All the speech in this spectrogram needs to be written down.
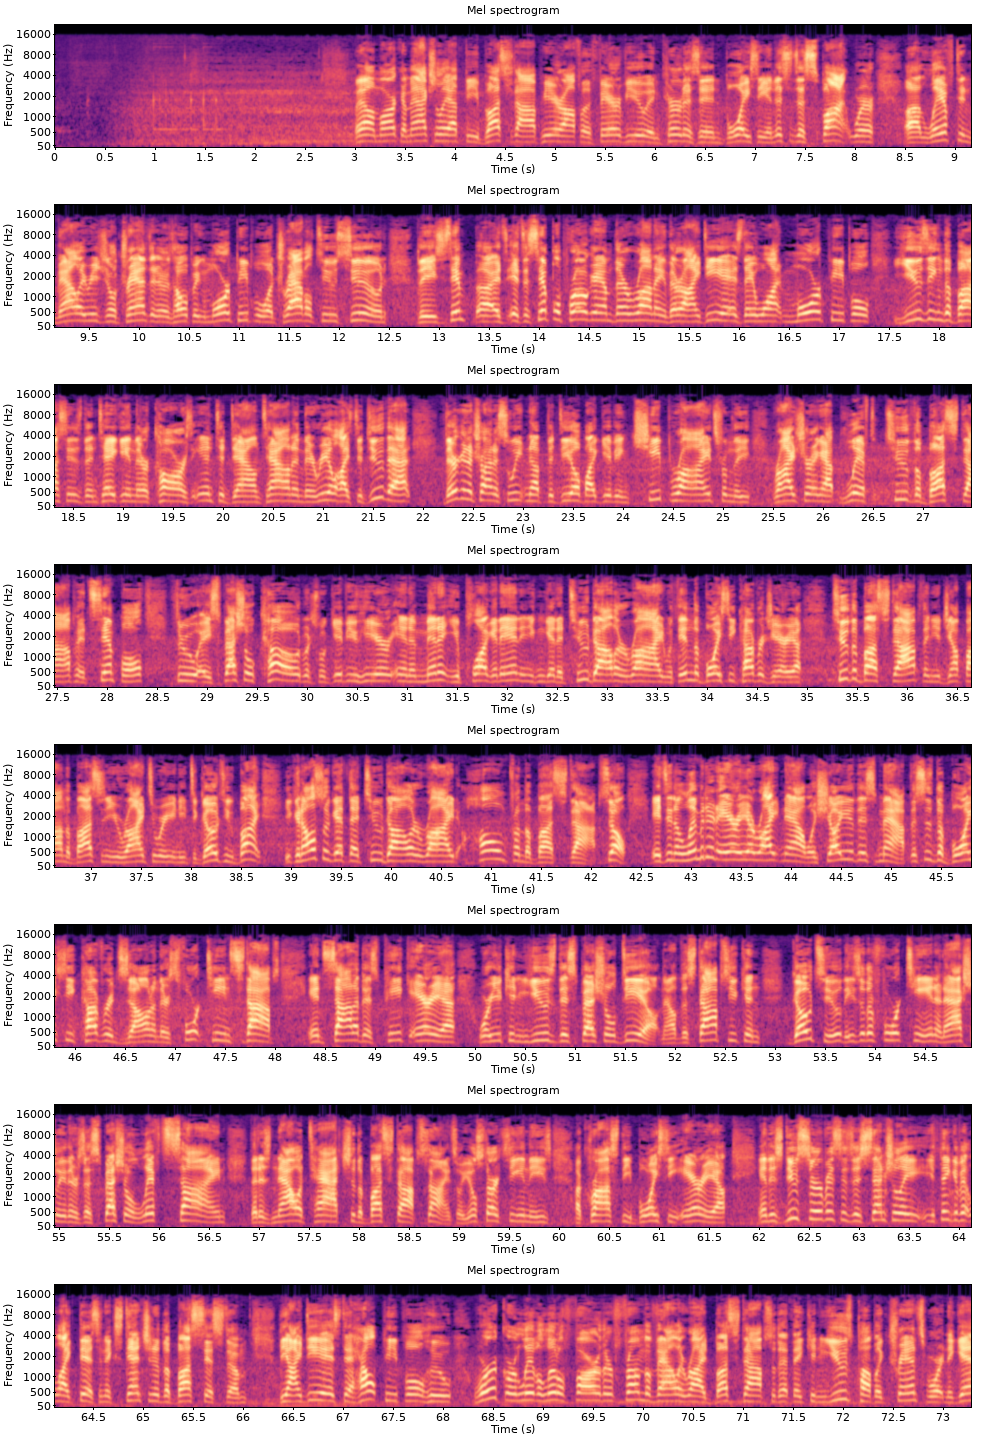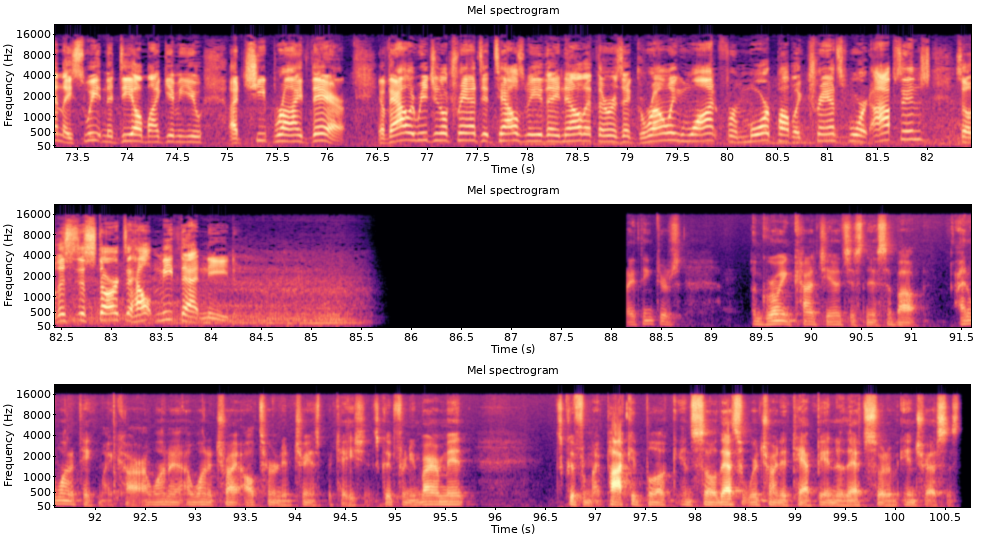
Well, Mark, I'm actually at the bus stop here off of Fairview and Curtis in Boise, and this is a spot where uh, Lyft and Valley Regional Transit is hoping more people will travel to soon. The uh, it's, it's, a simple program they're running. Their idea is they want more people using the buses than taking their cars into downtown, and they realize to do that, they're going to try to sweeten up the deal by giving cheap rides from the ride-sharing app Lyft to the bus stop. It's simple through a special code, which we'll give you here in a minute. You plug it in, and you can get a two $2 ride within the Boise coverage area to the bus stop. Then you jump on the bus and you ride to where you need to go to. But you can also get that $2 ride home from the bus stop. So it's in a limited area right now. We'll show you this map. This is the Boise coverage zone, and there's 14 stops inside of this pink area where you can use this special deal. Now, the stops you can go to, these are the 14, and actually there's a special Lyft sign that is now attached to the bus stop sign. So you'll start seeing these across the Boise area. And this new service service is essentially, you think of it like this, an extension of the bus system. The idea is to help people who work or live a little farther from the Valley Ride bus stop so that they can use public transport. And again, they sweeten the deal by giving you a cheap ride there. Now, Valley Regional Transit tells me they know that there is a growing want for more public transport options. So this is a start to help meet that need. I think there's a growing conscientiousness about I don't want to take my car. I want to, I want to try alternative transportation. It's good for the environment. It's good for my pocketbook. And so that's what we're trying to tap into, that sort of interest.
